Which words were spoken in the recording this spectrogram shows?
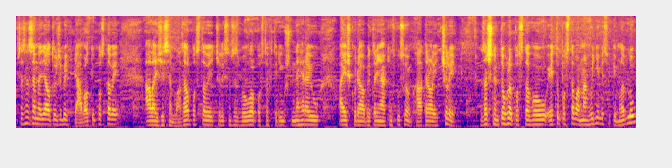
přesně jsem nedělal to, že bych dával ty postavy, ale že jsem mazal postavy, čili jsem se zbavoval postav, který už nehraju a je škoda, aby tady nějakým způsobem chátrali, čili Začneme touhle postavou, je to postava na hodně vysokém levelu,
